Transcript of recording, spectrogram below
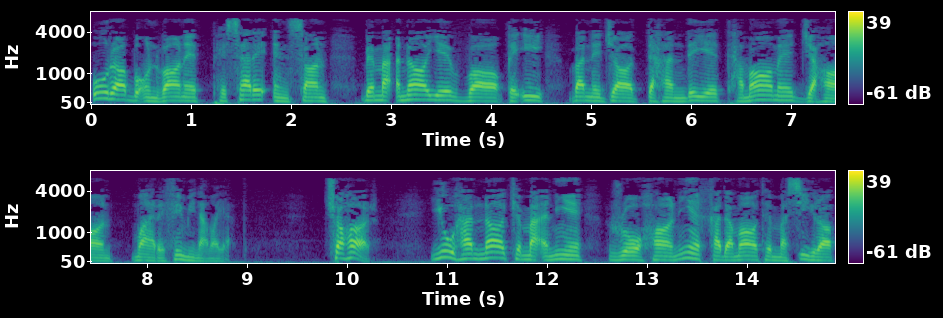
او را به عنوان پسر انسان به معنای واقعی و نجات دهنده تمام جهان معرفی می نماید. چهار. یوحنا که معنی روحانی خدمات مسیح را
